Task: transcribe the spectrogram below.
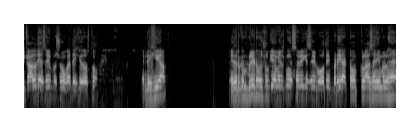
निकाल दिया सभी पशुओं का देखिए दोस्तों देखिए आप इधर कंप्लीट हो चुकी है मिल्किंग सभी के सभी बहुत ही बढ़िया टॉप क्लास एनिमल है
